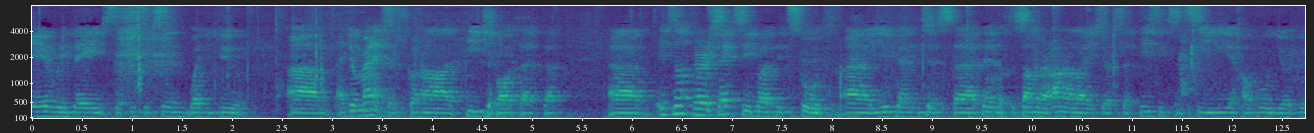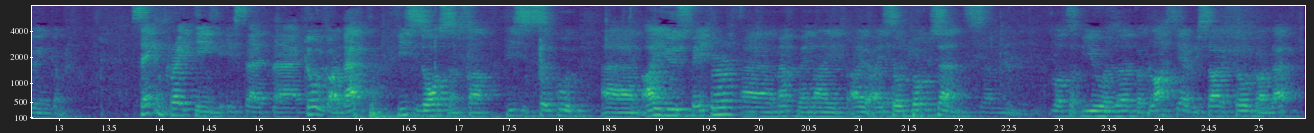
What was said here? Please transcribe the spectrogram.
everyday statistics in what you do. Um, and your manager is gonna teach about that. Uh, it's not very sexy, but it's good. Uh, you can just uh, at the end of the summer analyze your statistics and see how good you're doing. Second great thing is that uh, Gold Guard app. This is awesome stuff. This is so good. Um, I use paper um, when I, I, I sold books and um, lots of you as well. But last year we started Gold Guard app.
